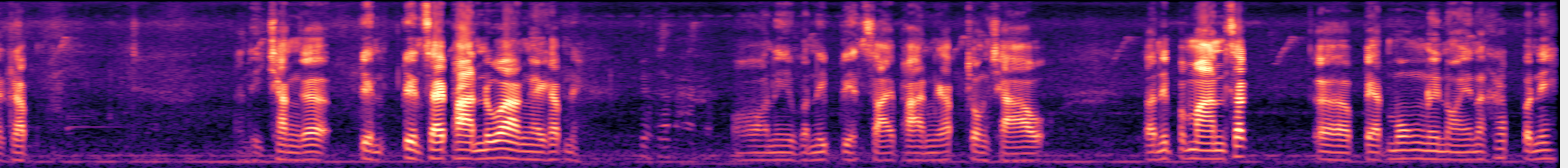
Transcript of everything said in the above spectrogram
นะครับ อันนี้ช่างก็เปลี่ยนเปลี่ยนสายพานหรือว่าไงครับเนี่ยเปลี่ยนสถานครับอ๋อนี่วันนี้เปลี่ยนสายพานครับช่วงเช้า ตอนนี้ประมาณสัก แปดโมงหน่อยๆนะครับ วันนี้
